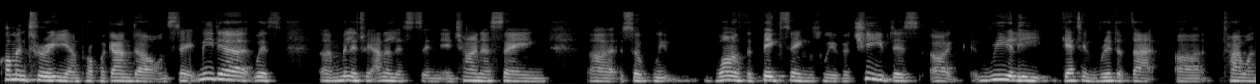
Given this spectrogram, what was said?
commentary and propaganda on state media with uh, military analysts in, in China saying, uh, so we one of the big things we've achieved is uh, really getting rid of that uh, Taiwan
